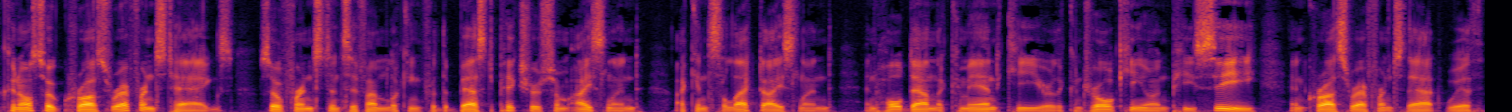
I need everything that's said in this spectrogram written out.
can also cross-reference tags. So for instance, if I'm looking for the best pictures from Iceland, I can select Iceland and hold down the Command key or the Control key on PC and cross-reference that with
